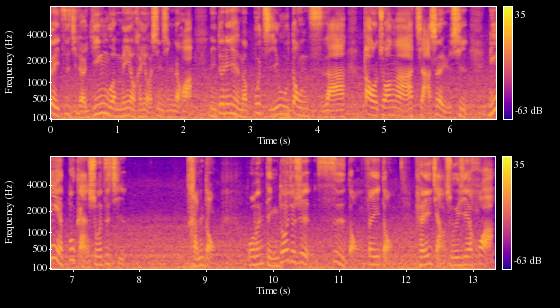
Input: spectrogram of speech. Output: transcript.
对自己的英文没有很有信心的话，你对那些什么不及物动词啊、倒装啊、假设语气，你也不敢说自己很懂。我们顶多就是似懂非懂，可以讲出一些话，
